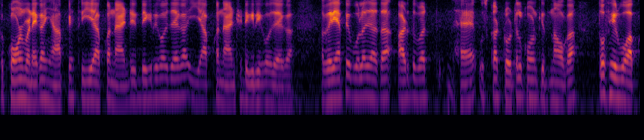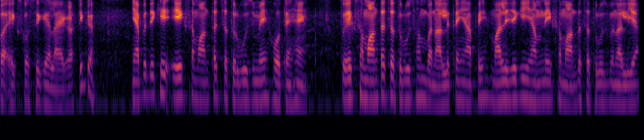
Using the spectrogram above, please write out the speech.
तो कोण बनेगा यहाँ पे तो ये आपका 90 डिग्री का हो जाएगा, ये आपका 90 डिग्री का हो जाएगा। अगर यहाँ पे बोला जाता है अर्धवर्त है, उसका टोटल कोण कितना होगा तो फिर वो आपका एक सौ अस्सी कहलाएगा, ठीक है? यहाँ पे देखिए, एक समानता चतुर्भुज में होते हैं। तो एक समांतर चतुर्भुज हम बना लेते हैं यहाँ पे। मान लीजिए कि हमने एक समांतर चतुर्भुज बना लिया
